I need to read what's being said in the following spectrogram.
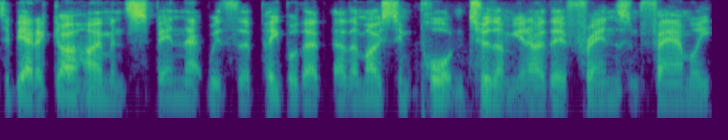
to be able to go home and spend that with the people that are the most important to them, you know, their friends and family,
